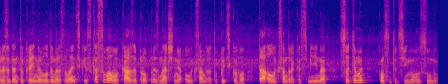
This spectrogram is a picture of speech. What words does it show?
президент України Володимир Зеленський скасував укази про призначення Олександра Тупицького та Олександра Касмініна суддями Конституційного суду.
